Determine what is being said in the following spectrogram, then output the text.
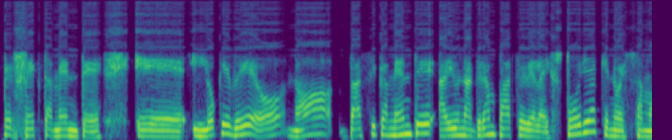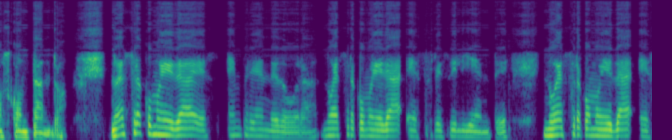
Perfectamente. Eh, lo que veo, ¿no? Básicamente hay una gran parte de la historia que no estamos contando. Nuestra comunidad es emprendedora, nuestra comunidad es resiliente, nuestra comunidad es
